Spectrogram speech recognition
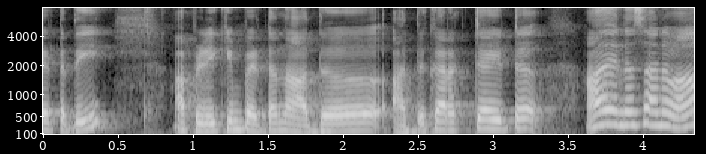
ഏട്ടത്തി? അപ്പോഴേക്കും പെട്ടെന്ന് അത് അത് കറക്റ്റായിട്ട് ആ എന്ന സാധനമാ?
